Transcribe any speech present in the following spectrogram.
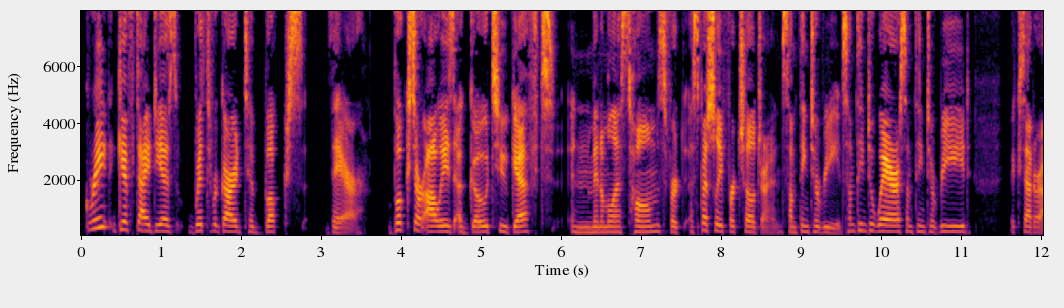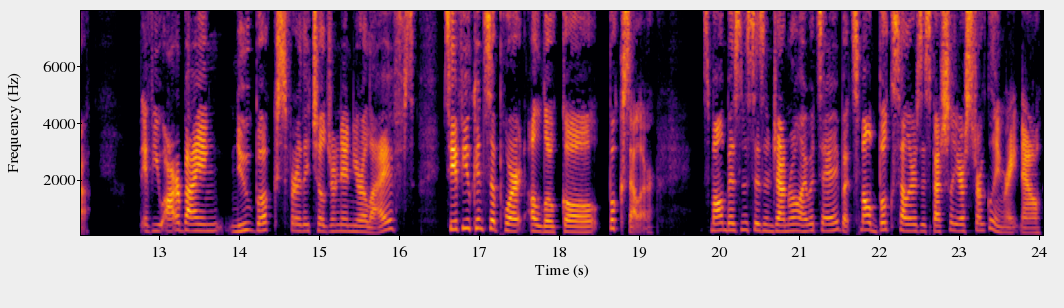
Great gift ideas with regard to books there. Books are always a go-to gift in minimalist homes for, especially for children. Something to read, something to wear, something to read, etc. If you are buying new books for the children in your lives, see if you can support a local bookseller. Small businesses in general, I would say, but small booksellers especially are struggling right now.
